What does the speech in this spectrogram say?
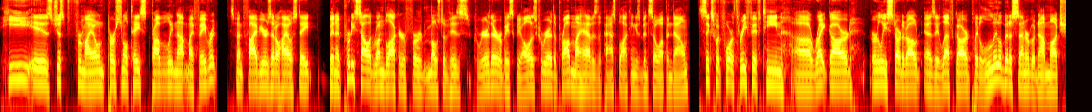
he is just for my own personal taste, probably not my favorite. Spent five years at Ohio State. Been a pretty solid run blocker for most of his career there, or basically all his career. The problem I have is the pass blocking has been so up and down. Six foot four, three fifteen, uh, right guard. Early started out as a left guard, played a little bit of center, but not much.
